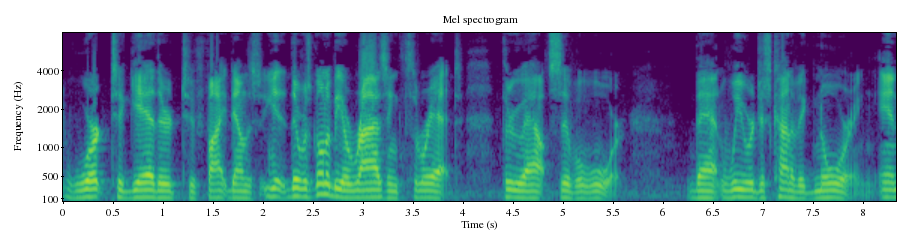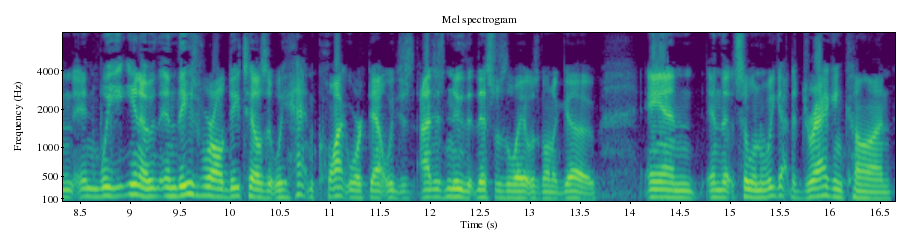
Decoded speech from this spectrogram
work together to fight down this. There was going to be a rising threat throughout Civil War that we were just kind of ignoring. And and we, you know, and these were all details that we hadn't quite worked out. We just I just knew that this was the way it was going to go. And and that, so when we got to Dragon Con,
